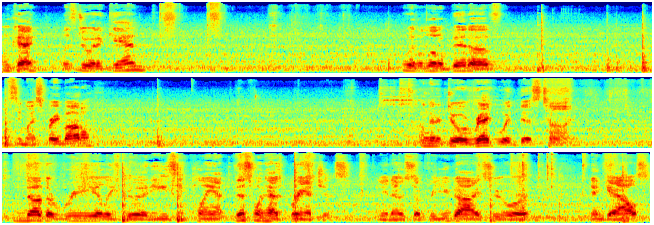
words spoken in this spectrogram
Okay, let's do it again with a little bit of, see my spray bottle. I'm going to do a redwood this time. Another really good, easy plant. This one has branches, you know, so for you guys who are, and gals,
